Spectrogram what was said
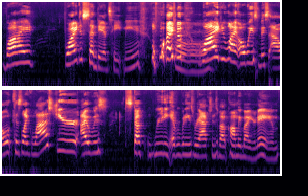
why? Why does Sundance hate me? why do. Why do I always miss out? Because like last year, I was stuck reading everybody's reactions about "Call Me by Your Name."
